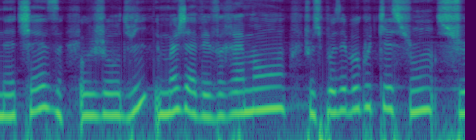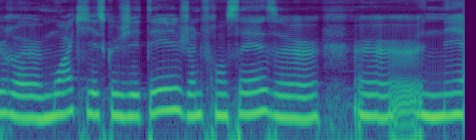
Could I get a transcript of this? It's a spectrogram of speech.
Natchez aujourd'hui, moi j'avais vraiment, je me suis posé beaucoup de questions sur euh, moi, qui est-ce que j'étais, jeune française euh, euh, née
